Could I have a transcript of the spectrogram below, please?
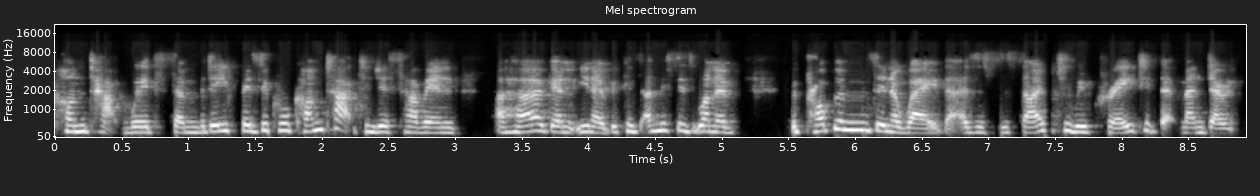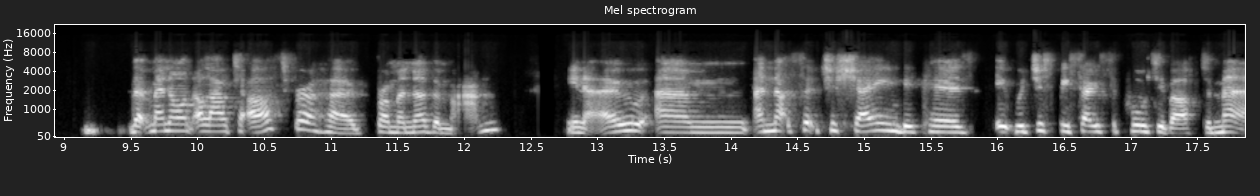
contact with somebody, physical contact, and just having a hug, and you know, because and this is one of the problems in a way that as a society we've created that men don't that men aren't allowed to ask for a hug from another man you know? Um, and that's such a shame because it would just be so supportive after men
